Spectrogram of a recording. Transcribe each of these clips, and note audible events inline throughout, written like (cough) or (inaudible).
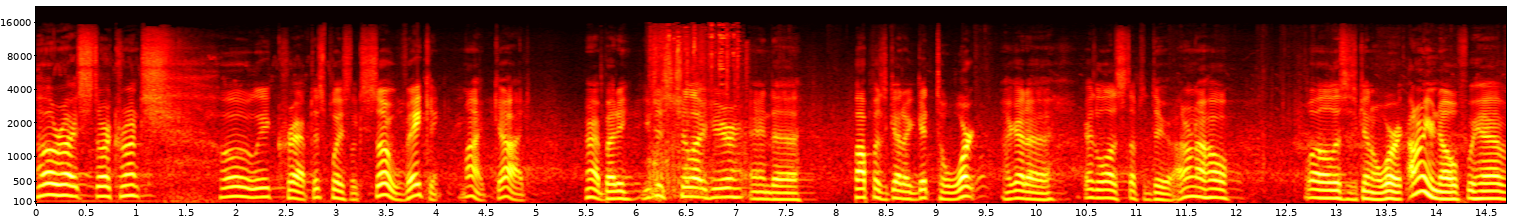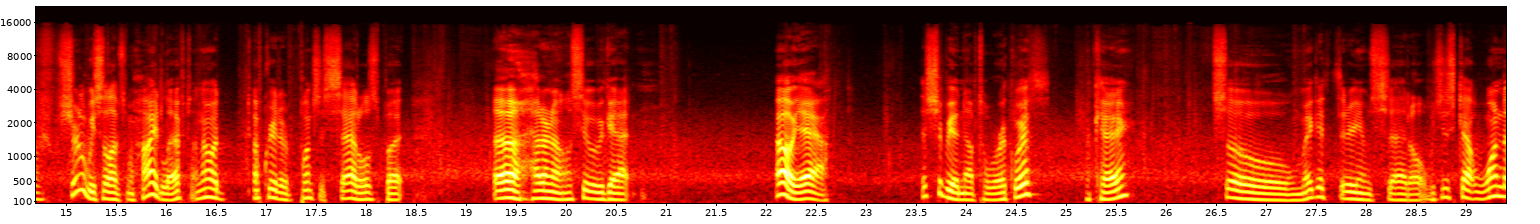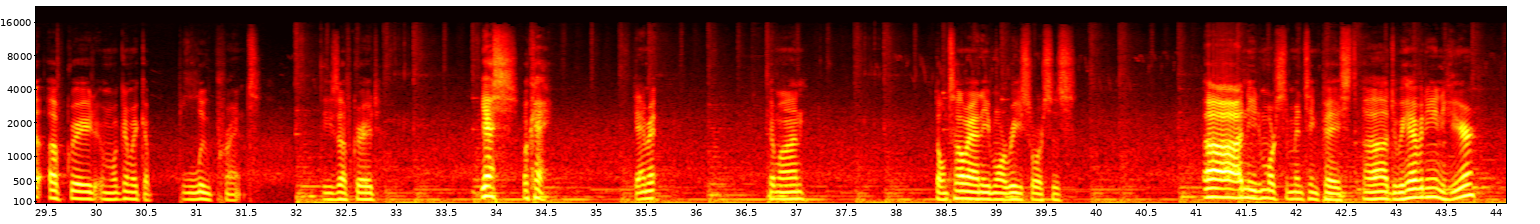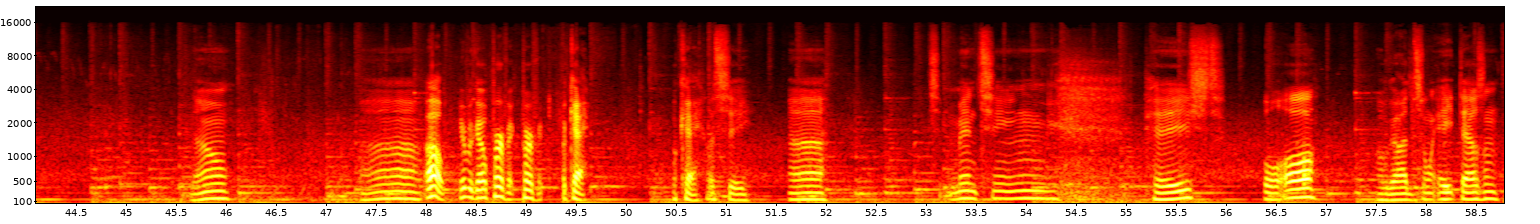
All right, Star Crunch. Holy crap, this place looks so vacant. My God. All right, buddy, you just chill out here, and uh, Papa's got to get to work. I gotta got a lot of stuff to do. I don't know how well this is gonna work. I don't even know if we have. Surely we still have some hide left. I know I upgraded a bunch of saddles, but I don't know. Let's see what we got. Oh, yeah. This should be enough to work with. Okay. So, Megatherium saddle. We just got one to upgrade, and we're going to make a blueprint. Please upgrade. Yes! Okay. Damn it. Come on. Don't tell me I need more resources. Uh, I need more cementing paste. Uh, do we have any in here? No. Uh, oh, here we go. Perfect, perfect. Okay. Okay, let's see. Uh, cementing paste. Full all. Oh god, it's only 8,000.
